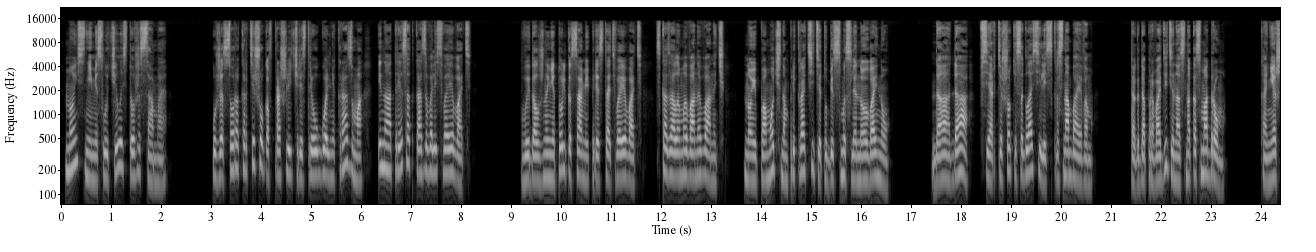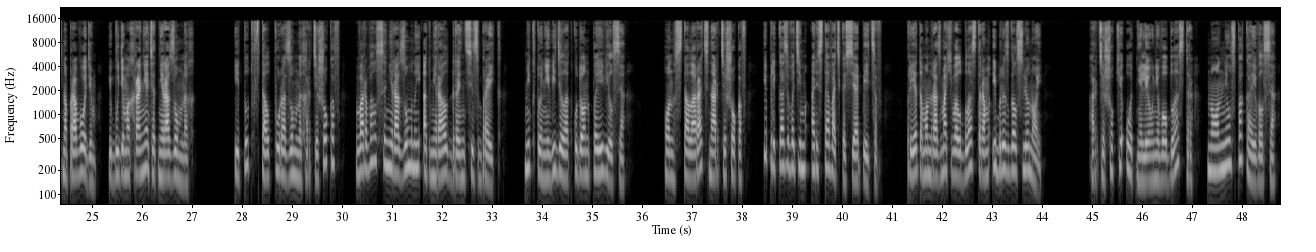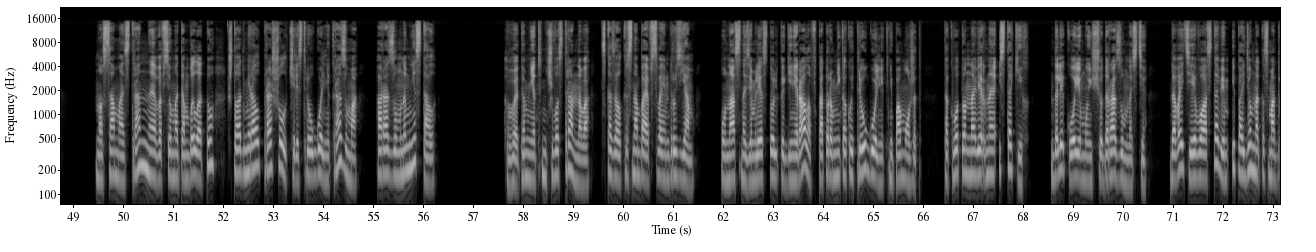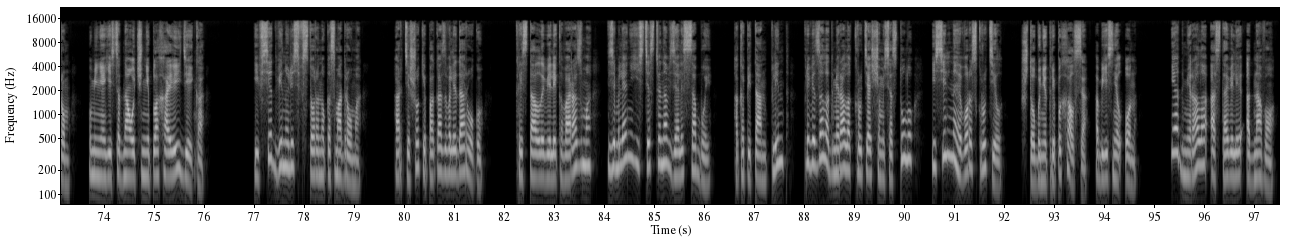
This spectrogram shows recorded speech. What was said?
Но и с ними случилось то же самое. Уже сорок артишоков прошли через треугольник разума и наотрез отказывались воевать. «Вы должны не только сами перестать воевать», — сказал им Иван Иванович, но и помочь нам прекратить эту бессмысленную войну». «Да, да», — все артишоки согласились с Краснобаевым. «Тогда проводите нас на космодром». «Конечно, проводим, и будем охранять от неразумных». И тут в толпу разумных артишоков ворвался неразумный адмирал Дрэнсис Брейк. Никто не видел, откуда он появился. Он стал орать на артишоков и приказывать им арестовать кассиопейцев. При этом он размахивал бластером и брызгал слюной. Артишоки отняли у него бластер, но он не успокаивался. Но самое странное во всем этом было то, что адмирал прошел через треугольник разума, а разумным не стал. «В этом нет ничего странного», — сказал Краснобаев своим друзьям. «У нас на Земле столько генералов, которым никакой треугольник не поможет. Так вот он, наверное, из таких. Далеко ему еще до разумности. Давайте его оставим и пойдем на космодром. У меня есть одна очень неплохая идейка». И все двинулись в сторону космодрома. Артишоки показывали дорогу. Кристаллы великого разума земляне, естественно, взяли с собой. А капитан Плинт привязал адмирала к крутящемуся стулу и сильно его раскрутил. «Чтобы не трепыхался», — объяснил он. И адмирала оставили одного —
